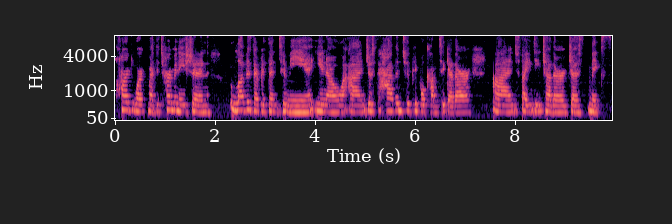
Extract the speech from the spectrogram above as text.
hard work my determination love is everything to me you know and just having two people come together and find each other just makes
